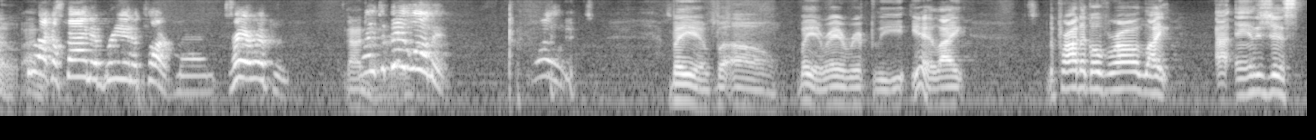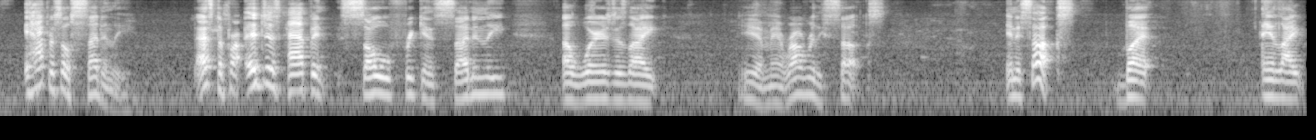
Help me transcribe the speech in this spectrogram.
like know, she I like know. a fan of Brianna Tarp, man. Rhea Ripley. Like the big woman. Right. But yeah, but um, but yeah, Rhea Ripley, yeah, like the product overall, like, I, and it's just it happened so suddenly. That's the pro. It just happened so freaking suddenly, of where it's just like, yeah, man, Raw really sucks, and it sucks. But and like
